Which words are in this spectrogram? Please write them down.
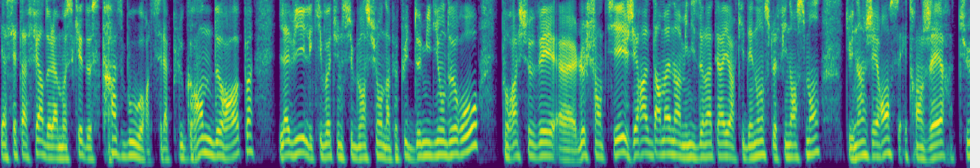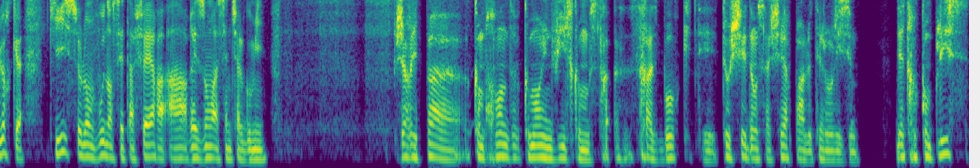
Il y a cette affaire de la mosquée de Strasbourg. C'est la plus grande d'Europe. La ville qui vote une subvention d'un peu plus de 2 millions d'euros pour achever le chantier. Gérald Darmanin, ministre de l'Intérieur, qui dénonce le financement d'une ingérence étrangère turque qui, selon vous, dans cette affaire, a raison à Saint-Chalgoumi. J'arrive pas à comprendre comment une ville comme Strasbourg, qui était touchée dans sa chair par le terrorisme, d'être complice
